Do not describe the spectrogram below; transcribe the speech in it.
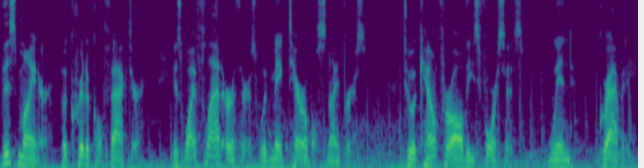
This minor but critical factor is why flat earthers would make terrible snipers. To account for all these forces wind, gravity,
